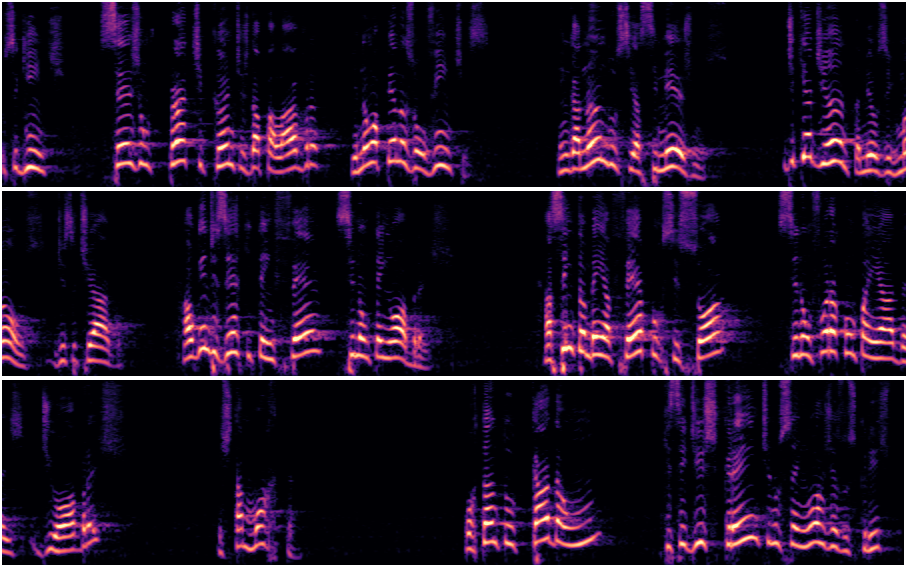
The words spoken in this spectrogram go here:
o seguinte: sejam praticantes da palavra e não apenas ouvintes, enganando-se a si mesmos. De que adianta, meus irmãos, disse Tiago, alguém dizer que tem fé se não tem obras? Assim também a fé por si só, se não for acompanhada de obras, está morta. Portanto, cada um que se diz crente no Senhor Jesus Cristo,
